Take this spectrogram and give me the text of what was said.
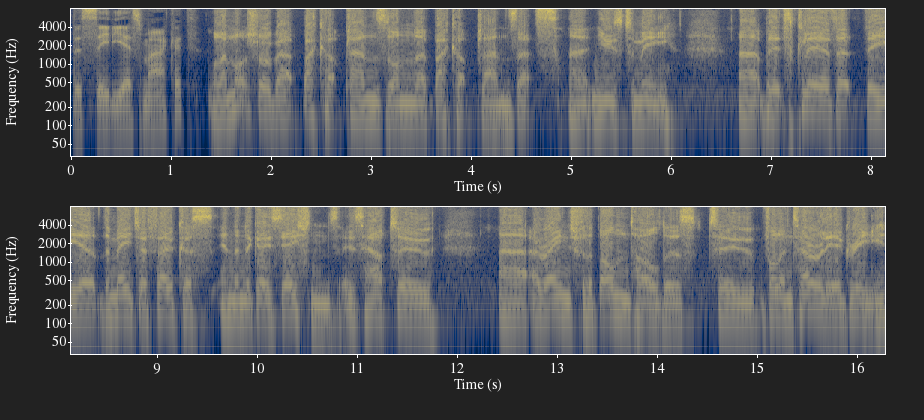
the CDS market? Well, I'm not sure about backup plans on uh, backup plans. That's uh, news to me. Uh, but it's clear that the uh, the major focus in the negotiations is how to uh, arrange for the bondholders to voluntarily agree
